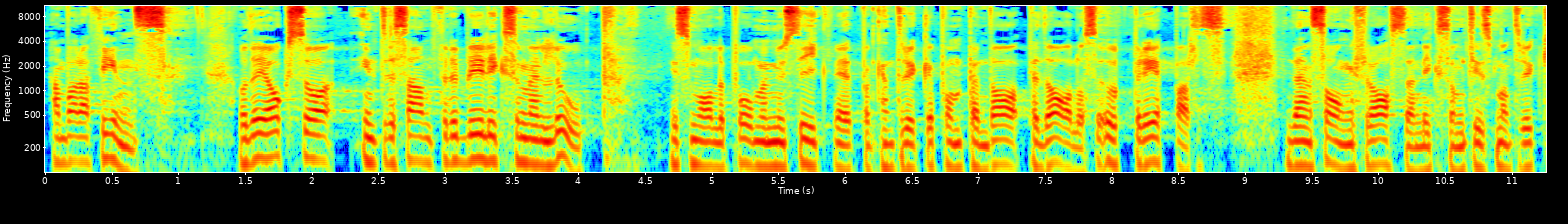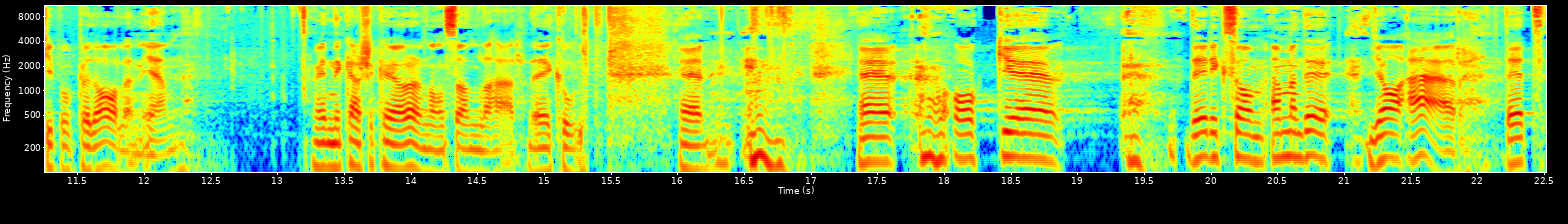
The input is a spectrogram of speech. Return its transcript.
Han bara finns. Och det är också intressant för det blir liksom en loop. Ni som håller på med musik vet att man kan trycka på en pedal och så upprepas den sångfrasen liksom tills man trycker på pedalen igen. Men ni kanske kan göra det någon söndag här, det är coolt. Eh, eh, och eh, det är liksom, ja men det, jag är, det är ett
